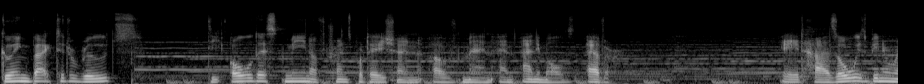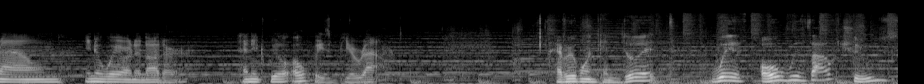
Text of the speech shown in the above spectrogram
going back to the roots, the oldest mean of transportation of men and animals ever. It has always been around in a way or another, and it will always be around. Everyone can do it, with or without shoes.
